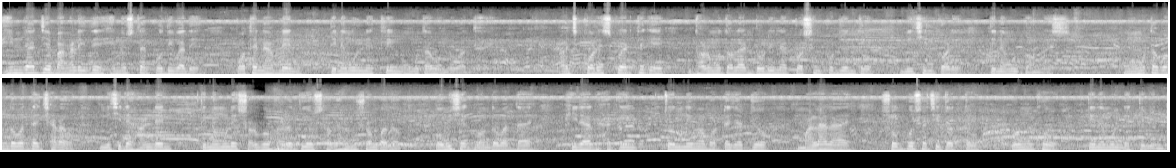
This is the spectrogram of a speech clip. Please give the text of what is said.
ভিন রাজ্যে বাঙালিদের হেনস্থার প্রতিবাদে পথে নামলেন তৃণমূল নেত্রী মমতা বন্দ্যোপাধ্যায়। আজ করে স্কোয়ার থেকে ধর্মতলার ডোরিনা ক্রসিং পর্যন্ত মিছিল করে তৃণমূল কংগ্রেস। মমতা বন্দ্যোপাধ্যায় ছাড়াও মিছিলে হাঁটলেন তৃণমূলের সর্বভারতীয় সাধারণ সম্পাদক অভিষেক বন্দ্যোপাধ্যায়, ফিরাদ হাকিম, চন্দ্রিমা ভট্টাচার্য, মালা রায়, সব্যসাচী দত্ত প্রমুখ তৃণমূল নেতৃবৃন্দ।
